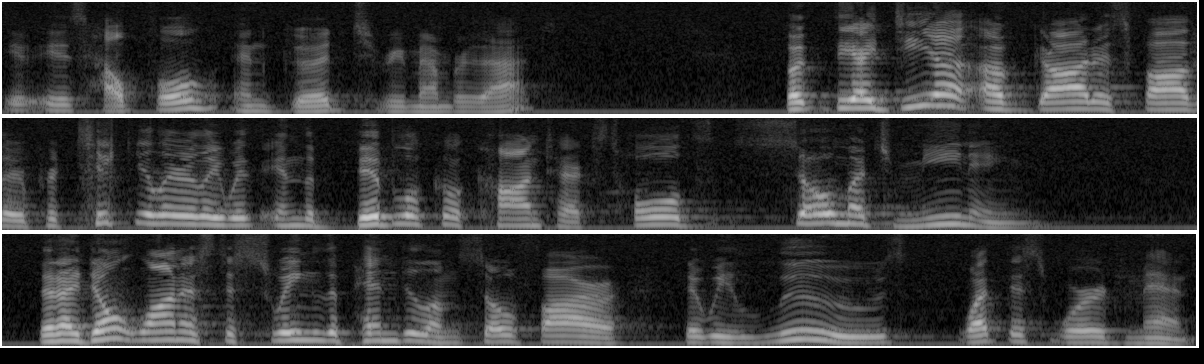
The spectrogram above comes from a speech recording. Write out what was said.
It is helpful and good to remember that. But the idea of God as Father, particularly within the biblical context, holds so much meaning that I don't want us to swing the pendulum so far that we lose what this word meant,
